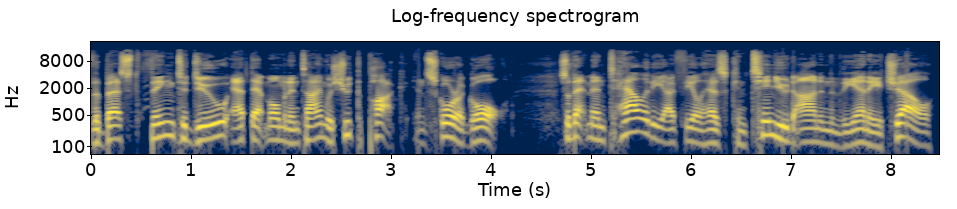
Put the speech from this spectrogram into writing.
the best thing to do at that moment in time was shoot the puck and score a goal. So that mentality, I feel, has continued on into the NHL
